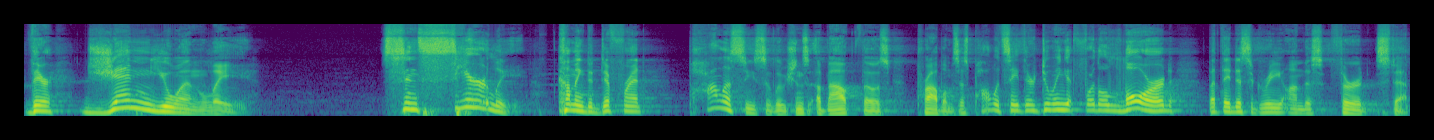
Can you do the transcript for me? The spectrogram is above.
they're genuinely, sincerely coming to different policy solutions about those problems. As Paul would say, they're doing it for the Lord, but they disagree on this third step.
